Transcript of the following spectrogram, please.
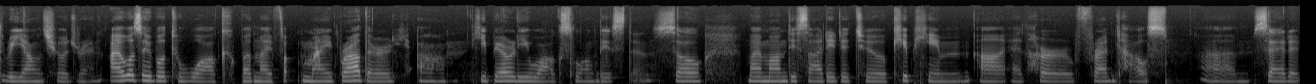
three young children. I was able to walk, but my my brother, um, he barely walks long distance. So my mom decided to keep him uh, at her friend's house. Um, said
